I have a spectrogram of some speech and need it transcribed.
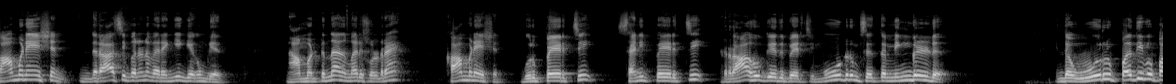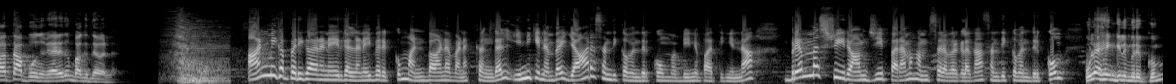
காம்பினேஷன் இந்த ராசி பலனை வேற எங்கேயும் கேட்க முடியாது. நான் மட்டும்தான் அது மாதிரி சொல்கிறேன் காம்பினேஷன் குரு பயிற்சி சனி பயிற்சி ராகு கேது பயிற்சி மூன்றும் சேர்த்த மிங்கிள்டு இந்த ஒரு பதிவு பார்த்தா போதும். வேற எதுவும் பார்க்க தேவையில்ல. ஆன்மீக பரிகார நேயர்கள் அனைவருக்கும் அன்பான வணக்கங்கள். இன்னைக்கு நம்ம யாரை சந்திக்க வந்திருக்கோம் அப்படின்னு பாத்தீங்கன்னா பிரம்மஸ்ரீ ராம்ஜி பரமஹம்சர் அவர்களை தான் சந்திக்க வந்திருக்கோம். உலகெங்கிலும் இருக்கும்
